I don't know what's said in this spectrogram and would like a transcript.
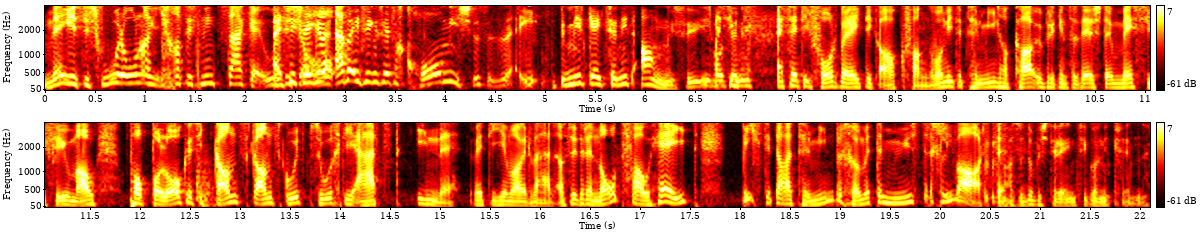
Nein, es ist hure unangenehm. Ich kann das nicht sagen. Und Es ist ja eigentlich, auch- eben, ich finde es einfach komisch. Das, ich, bei mir geht es ja nicht anders. Ich, Es, ja nicht es hat in der Vorbereitung angefangen. Als ich den Termin hatte, übrigens an dieser Stelle Messi vielmal, Popologen sind ganz, ganz gut besuchte ÄrztInnen, möchte ich hier mal erwähnen. Also, wenn ihr einen Notfall habt, bis ihr da einen Termin bekommt, dann müsst ihr ein bisschen warten. also du bist der Einzige, den ich kenne.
